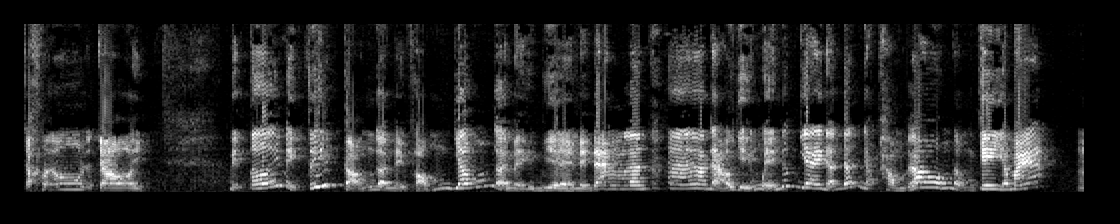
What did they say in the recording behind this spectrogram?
trời ơi là trời mày tới mày tiếp cận rồi mày phỏng vấn rồi mày về mày đăng lên. À, đạo diễn Nguyễn Đức Dây đã đến gặp Hồng Loan đồng chi vậy má. Ừ?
